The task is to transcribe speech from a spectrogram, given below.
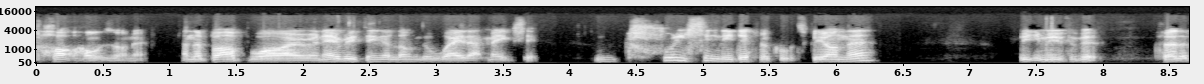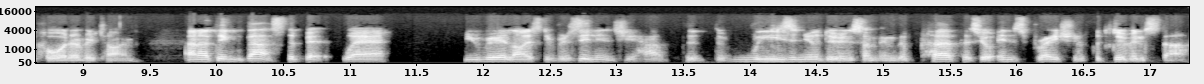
potholes on it and the barbed wire and everything along the way that makes it increasingly difficult to be on there. But you move a bit further forward every time. And I think that's the bit where you realize the resilience you have, the, the reason you're doing something, the purpose, your inspiration for doing stuff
